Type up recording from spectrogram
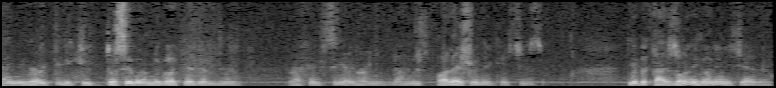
همین نگاه که دو سه بار نگاه کردم و خیلی سیگه هم هنوز پاره شده که چیز. دیگه به قضا نگاه نمی کردم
